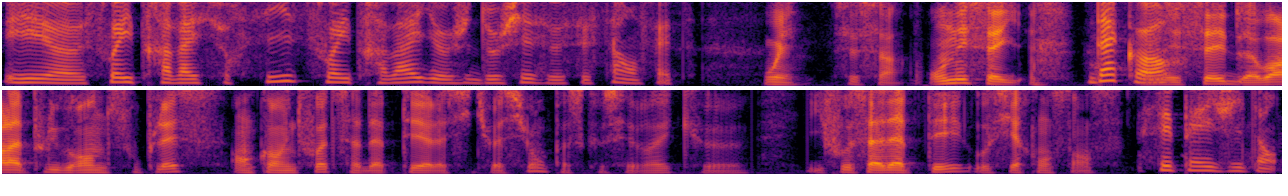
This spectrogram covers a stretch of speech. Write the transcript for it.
et euh, soit ils travaillent sur site, soit ils travaillent de chez eux, c'est ça en fait. Oui, c'est ça. On essaye. D'accord. On essaye d'avoir la plus grande souplesse, encore une fois, de s'adapter à la situation, parce que c'est vrai qu'il faut s'adapter aux circonstances. C'est pas évident.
